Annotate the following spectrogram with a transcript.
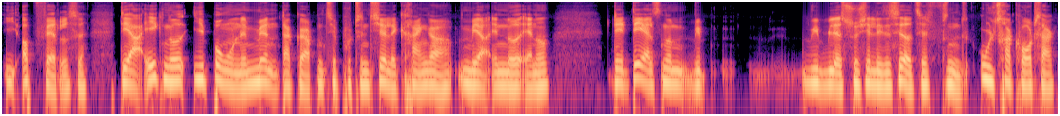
i opfattelse. Det er ikke noget iboende mænd, der gør dem til potentielle krænkere mere end noget andet. Det, det er altså noget, vi, vi bliver socialiseret til, sådan ultra kort sagt.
